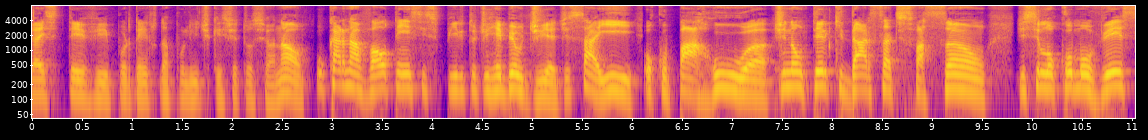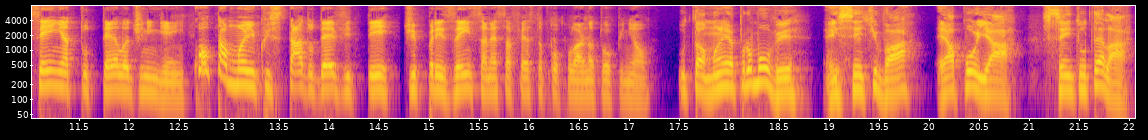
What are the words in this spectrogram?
já esteve por dentro da política institucional, o carnaval tem esse espírito de rebeldia, de sair, ocupar a rua, de não ter que dar satisfação, de se locomover sem a tutela de ninguém. Qual o tamanho que o Estado deve ter de presença nessa festa popular, na tua opinião? O tamanho é promover, é incentivar, é apoiar, sem tutelar.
